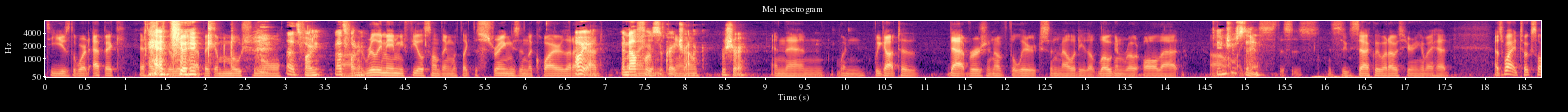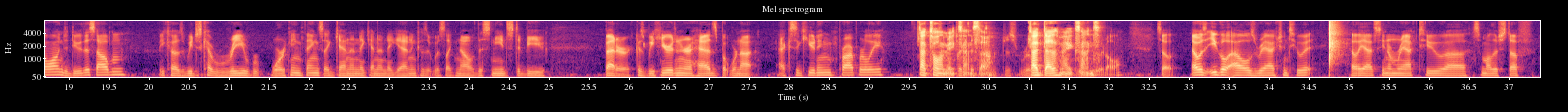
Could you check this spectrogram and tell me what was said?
to use the word epic, it has like a really Epic. emotional. That's funny. That's uh, funny. It really made me feel something with like the strings and the choir that Oh I yeah, had. enough behind it was a great piano. track for sure. And then when we got to that version of the lyrics and melody that Logan wrote, all that. um, Interesting. This is this is exactly what I was hearing in my head. That's why it took so long to do this album because we just kept reworking things again and again and again because it was like, no, this needs to be better because we hear it in our heads, but we're not executing properly. That totally makes sense though. just really That does make sense. It all. So that was Eagle Owl's reaction to it. Hell yeah, I've seen him react to uh, some other stuff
